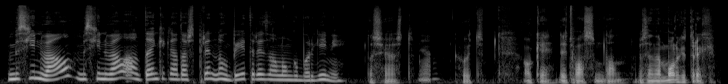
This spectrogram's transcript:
misschien wel, misschien wel. Al denk ik dat haar sprint nog beter is dan Longoborghini. Dat is juist. Ja. Goed. Oké, okay, dit was hem dan. We zijn er morgen terug.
